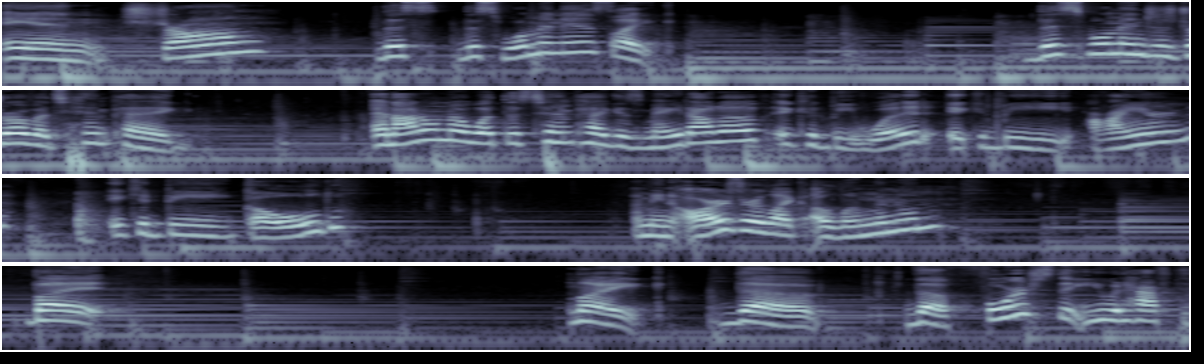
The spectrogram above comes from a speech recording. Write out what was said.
and strong this this woman is like this woman just drove a tent peg. And i don't know what this tent peg is made out of. It could be wood. It could be iron. It could be gold. I mean ours are like aluminum. But like the the force that you would have to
